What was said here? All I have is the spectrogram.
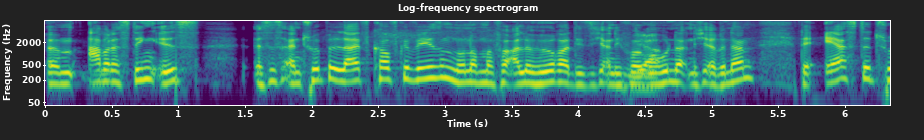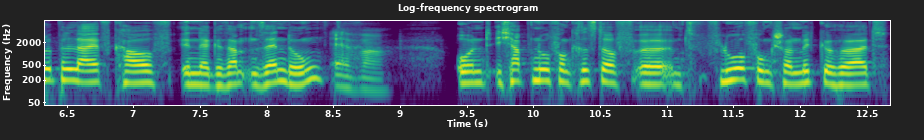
Ähm, aber das Ding ist, es ist ein Triple Live Kauf gewesen, nur nochmal für alle Hörer, die sich an die Folge Ja. 100 nicht erinnern. Der erste Triple Live Kauf in der gesamten Sendung. Ever. Und ich habe nur von Christoph äh, im Flurfunk schon mitgehört,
